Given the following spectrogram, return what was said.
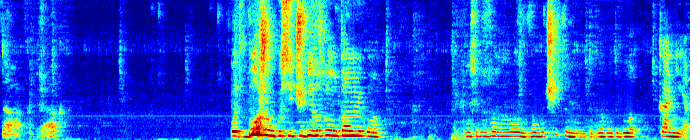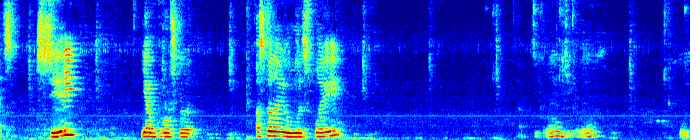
Так, так. Ой, боже упаси, чуть не засунул Танрикон. Если бы засунул его в обучительную, тогда бы это было конец серии. Я бы просто остановил летсплей. Делаем, делаем. Ой.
